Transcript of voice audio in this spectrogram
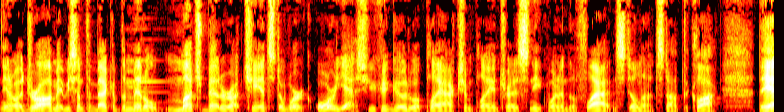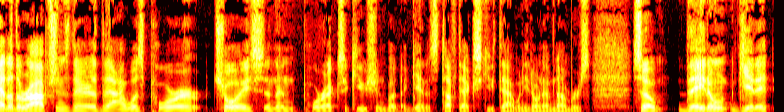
you know, a draw, maybe something back up the middle, much better chance to work. Or yes, you could go to a play action play and try to sneak one into the flat and still not stop the clock. They had other options there. That was poor choice and then poor execution. But again, it's tough to execute that when you don't have numbers. So they don't get it,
